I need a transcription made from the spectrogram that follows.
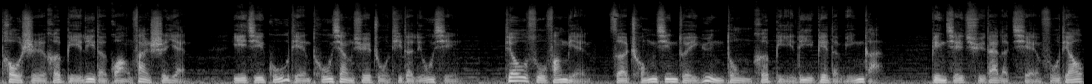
透视和比例的广泛实验。以及古典图像学主题的流行，雕塑方面则重新对运动和比例变得敏感，并且取代了浅浮雕，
